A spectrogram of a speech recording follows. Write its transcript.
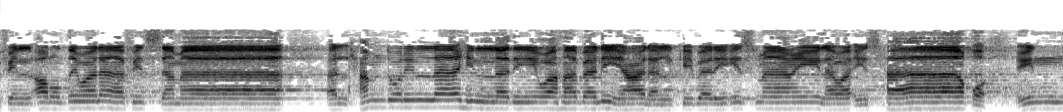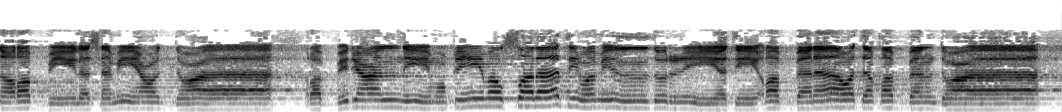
في الأرض ولا في السماء الحمد لله الذي وهب لي على الكبر إسماعيل وإسحاق إن ربي لسميع الدعاء رب اجعلني مقيم الصلاة ومن ذريتي ربنا وتقبل دعاء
